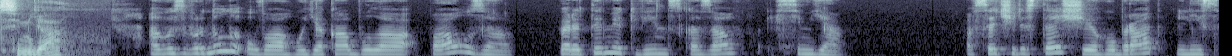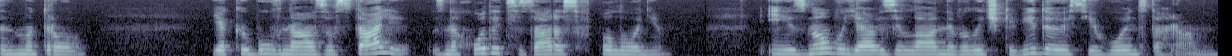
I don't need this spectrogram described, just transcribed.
сім'я. А ви звернули увагу, яка була пауза перед тим, як він сказав сім'я? А все через те, що його брат Лісен Дмитро, який був на Азовсталі, знаходиться зараз в полоні. І знову я взяла невеличке відео з його інстаграму.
